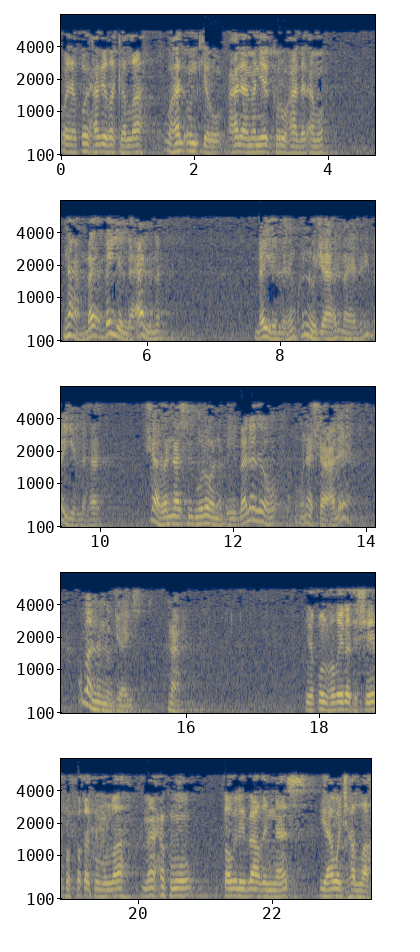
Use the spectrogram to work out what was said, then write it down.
ويقول حفظك الله وهل أنكر على من يذكر هذا الأمر؟ نعم بي- بين له علمه بين له يمكن إنه جاهل ما يدري بين له. هذا شاف الناس يقولون في بلده ونشأ عليه وظن إنه جايز. نعم. يقول فضيلة الشيخ وفقكم الله ما حكم قول بعض الناس يا وجه الله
